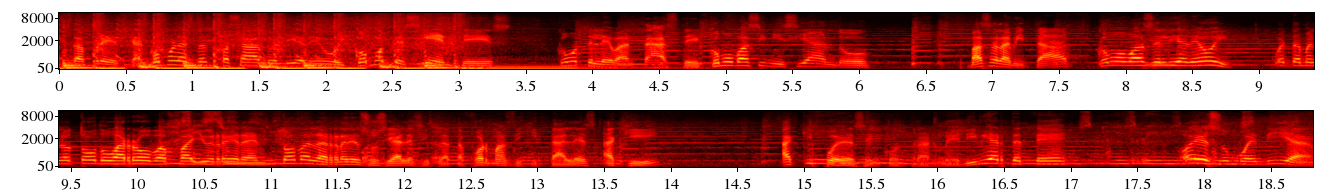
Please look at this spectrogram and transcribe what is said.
Está fresca. ¿Cómo la estás pasando el día de hoy? ¿Cómo te sientes? ¿Cómo te levantaste? ¿Cómo vas iniciando? ¿Vas a la mitad? ¿Cómo vas el día de hoy? Cuéntamelo todo, arroba Fallo Herrera en todas las redes sociales y plataformas digitales. Aquí, aquí puedes encontrarme. Diviértete. Hoy es un buen día.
